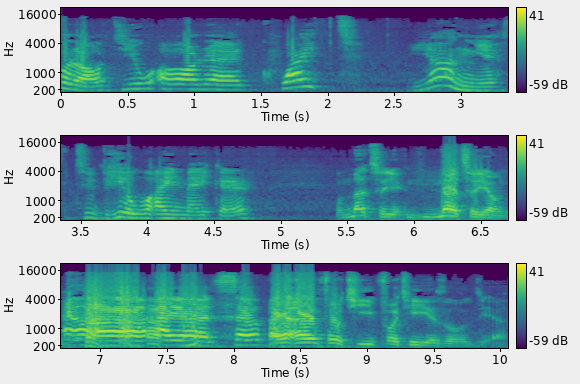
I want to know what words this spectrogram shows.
Out, you are uh, quite young to be a winemaker. Well, not so young, not so young. Uh, I heard so. I, I am 40, 40 years old. Yeah.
